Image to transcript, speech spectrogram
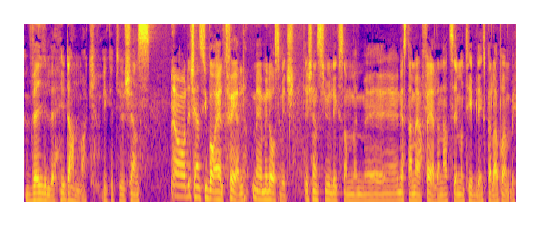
Vejle i Danmark. Vilket ju känns, ja det känns ju bara helt fel med Milosevic. Det känns ju liksom nästan mer fel än att Simon Tibbling spelar i Bröndby.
